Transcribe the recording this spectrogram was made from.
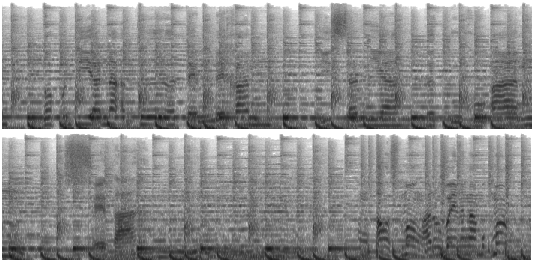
kesukupan Goh dia nak ketendehan Isanya kekuhuan setan. Awas mong, bayi ngamuk mong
